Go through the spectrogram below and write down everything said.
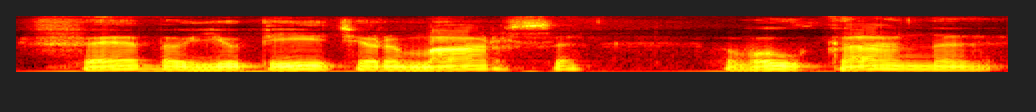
Феба, Юпитера, Марса, Вулкана,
